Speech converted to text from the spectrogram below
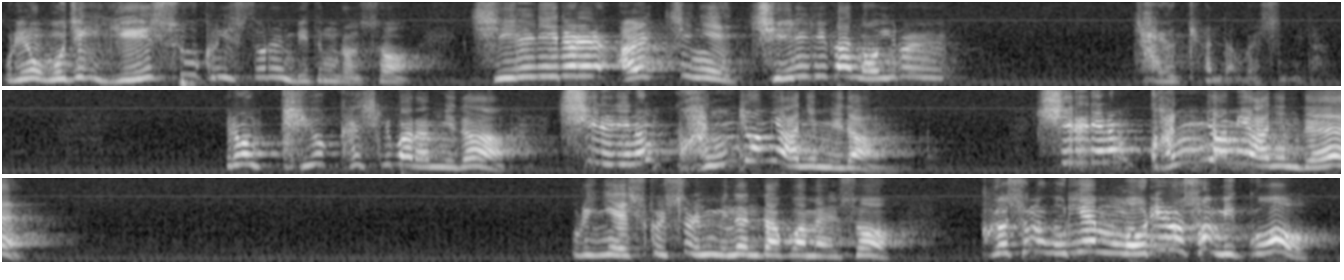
우리는 오직 예수 그리스도를 믿음으로써 진리를 알지니 진리가 너희를 자유케 한다고 했습니다. 여러분 기억하시기 바랍니다. 진리는 관념이 아닙니다. 진리는 관념이 아닌데 우리 예수 그리스도를 믿는다고 하면서 그것은 우리의 머리로서 믿고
